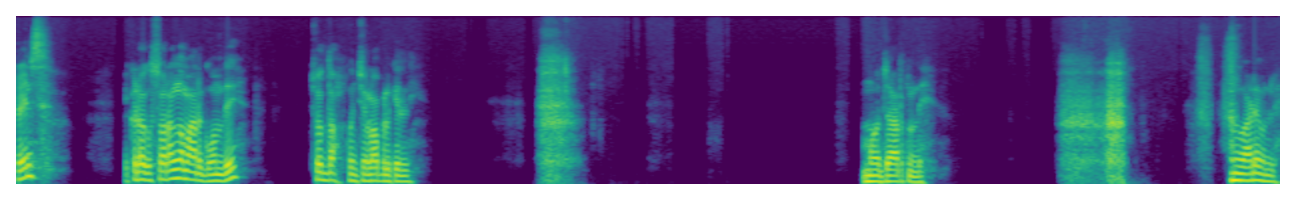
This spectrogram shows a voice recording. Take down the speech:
ఫ్రెండ్స్ ఇక్కడ ఒక సొరంగ మార్గం ఉంది. చూద్దాం కొంచెం లోపలికి వెళ్ళి మో జారుతుంది. అని వాడే ఉండలే.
